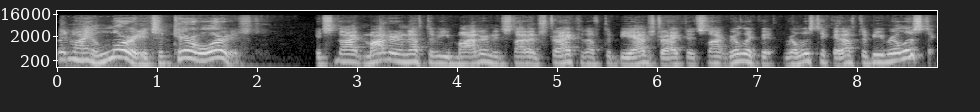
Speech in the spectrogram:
But my lord, it's a terrible artist. It's not modern enough to be modern. It's not abstract enough to be abstract. It's not realistic realistic enough to be realistic.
